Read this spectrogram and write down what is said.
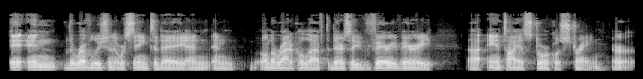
in the revolution that we're seeing today and and on the radical left there's a very very uh, anti-historical strain or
